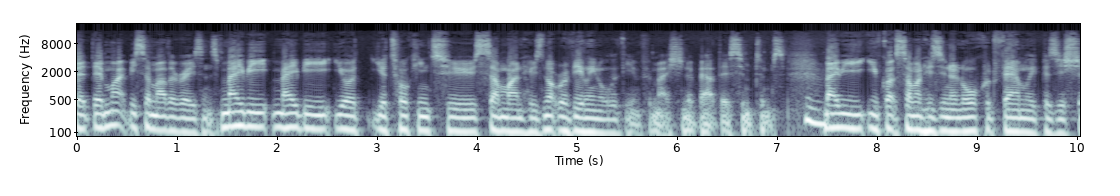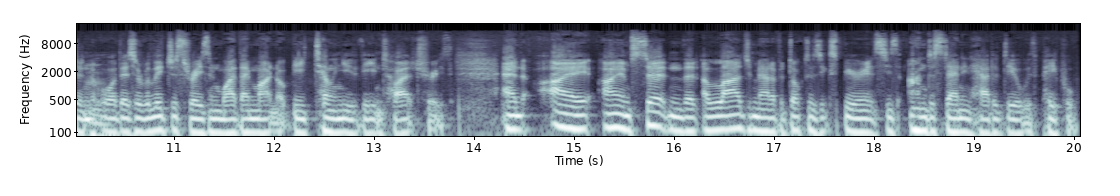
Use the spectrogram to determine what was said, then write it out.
but there might be some other reasons. Maybe maybe you're you're talking to someone who's not revealing all of the information about their symptoms. Maybe you've got someone who's in an awkward family position, or there's a religious reason why they might not be telling you the entire truth. And I I am certain that a large amount of a doctor's experience is understanding how to deal with people,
